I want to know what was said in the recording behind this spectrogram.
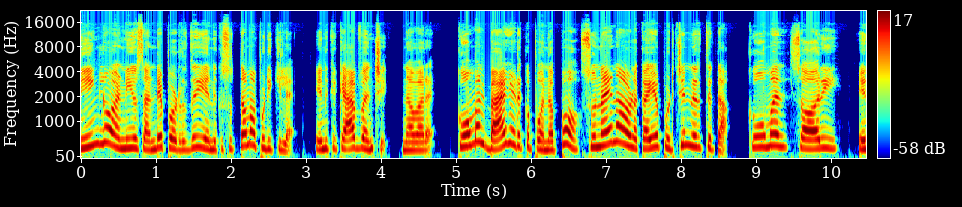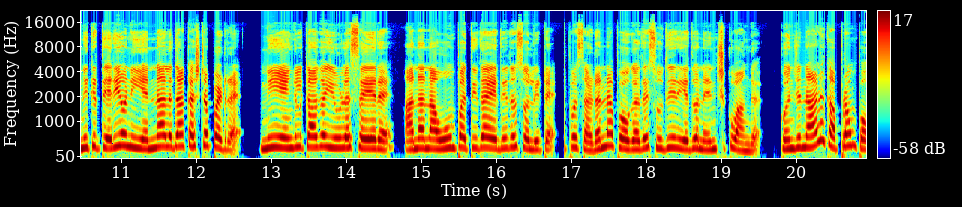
நீங்களும் அண்ணியும் சண்டை போடுறது எனக்கு சுத்தமா பிடிக்கல. எனக்கு கேப் வந்துச்சு. நான் வரேன். கோமல் பேக் எடுக்க போனப்போ சுனைனா அவளை கைய பிடிச்சு நிறுத்திட்டா. கோமல் சாரி எனக்கு தெரியும் நீ என்னால தான் கஷ்டப்படுற. நீ எங்களுக்காக இவ்ளோ செய்யற. ஆனா நான் உன் பத்தி தான் எதேதோ சொல்லிட்டேன். இப்போ சடனா போகாதே சுதீர் ஏதோ நினைச்சுக்குவாங்க. கொஞ்ச நாளுக்கு அப்புறம் போ.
